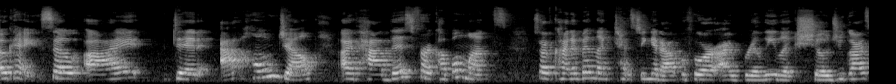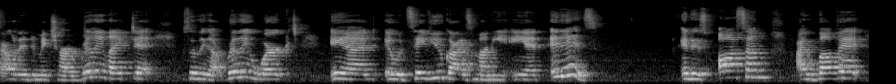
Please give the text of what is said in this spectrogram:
Okay, so I did at-home gel. I've had this for a couple months, so I've kind of been like testing it out before I really like showed you guys. I wanted to make sure I really liked it, something that really worked, and it would save you guys money, and it is. It is awesome. I love it.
